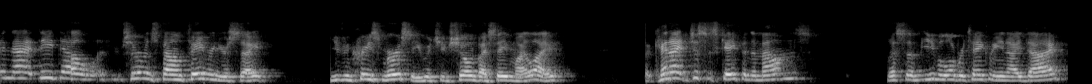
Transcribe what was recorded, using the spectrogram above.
in that deed now, if your servants found favor in your sight, you've increased mercy, which you've shown by saving my life. But can I just escape in the mountains? Lest some evil overtake me and I die.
